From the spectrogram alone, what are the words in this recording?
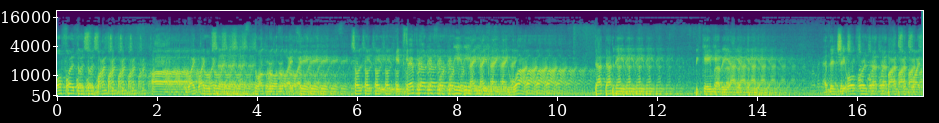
offer those bunch of uh, white roses to a grotto, I think. So, so, so, so in February 14, 1991, that dream became a reality. And then she offered that bunch of white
